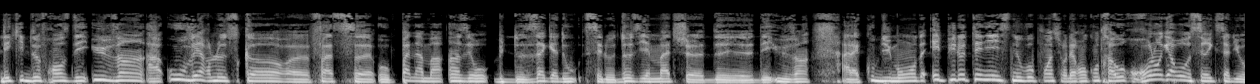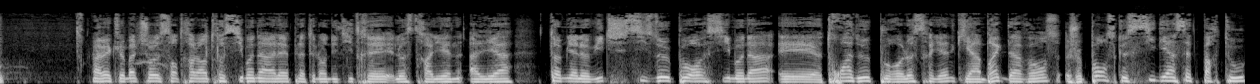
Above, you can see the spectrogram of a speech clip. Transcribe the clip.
l'équipe de France des U20 a ouvert le score euh, face euh, au Panama 1-0, but de Zagadou. C'est le deuxième match de- des U20 à la Coupe du Monde. Et puis le tennis, nouveau point sur les rencontres à Roland Garros, Eric Salio. Avec le match sur le central entre Simona Alep, la tenante du titre, et l'Australienne Alia Tomljanovic. 6-2 pour Simona et 3-2 pour l'Australienne qui a un break d'avance. Je pense que s'il y a un set partout,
